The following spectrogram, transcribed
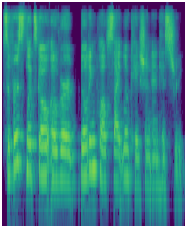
So first, let's go over Building 12 site location and history.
